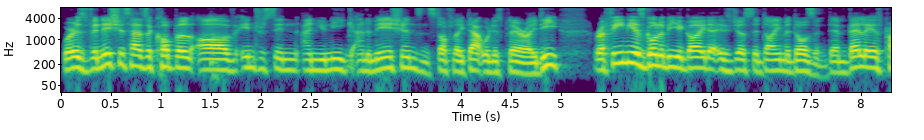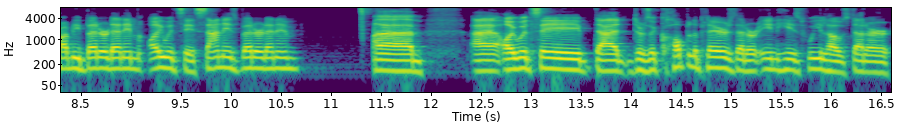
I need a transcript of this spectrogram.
Whereas Vinicius has a couple of interesting and unique animations and stuff like that with his player ID. Raphinha is going to be a guy that is just a dime a dozen. Dembele is probably better than him. I would say Sané is better than him. Um, uh, I would say that there's a couple of players that are in his wheelhouse that are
